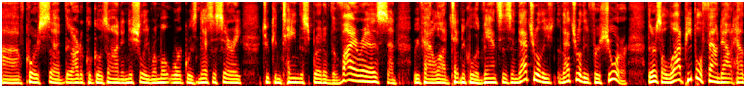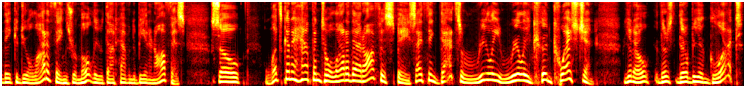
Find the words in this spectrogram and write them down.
uh, of course, uh, the article goes on. Initially, remote work was necessary to contain the spread of the virus, and we've had a lot of technical advances, and that's really that's really for sure. There's a lot people found out how they could do a lot of things remotely without having to be in an office. So, what's going to happen to a lot of that office space? I think that's a really, really good question. You know, there's there'll be a glut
